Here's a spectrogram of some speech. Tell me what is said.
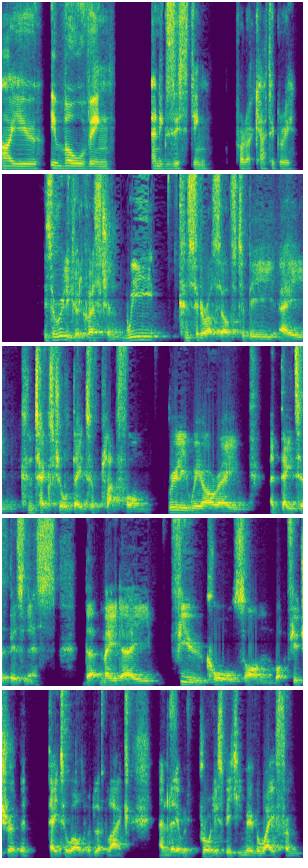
are you evolving an existing product category? It's a really good question. We consider ourselves to be a contextual data platform. Really, we are a, a data business that made a few calls on what the future of the data world would look like, and that it would, broadly speaking, move away from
